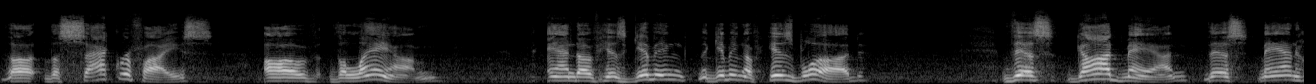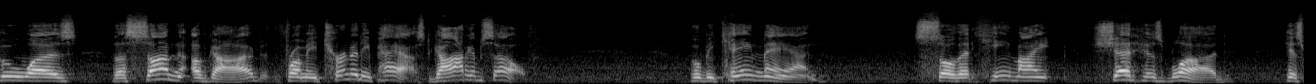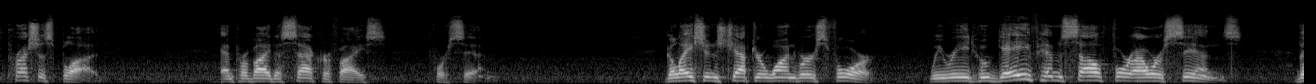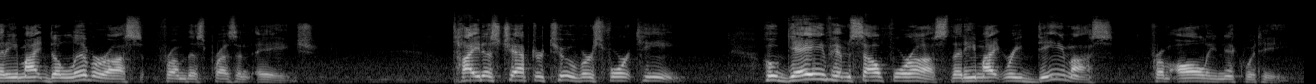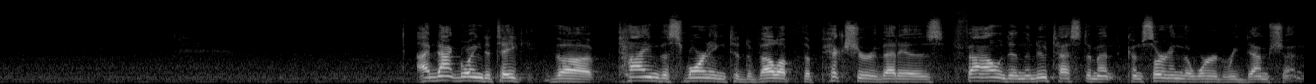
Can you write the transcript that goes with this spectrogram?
the, the sacrifice of the lamb and of his giving, the giving of his blood. This God man, this man who was the Son of God from eternity past, God Himself, who became man so that He might shed His blood, His precious blood, and provide a sacrifice for sin. Galatians chapter 1 verse 4 we read who gave himself for our sins that he might deliver us from this present age Titus chapter 2, verse 14, who gave himself for us that he might redeem us from all iniquity. I'm not going to take the time this morning to develop the picture that is found in the New Testament concerning the word redemption.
